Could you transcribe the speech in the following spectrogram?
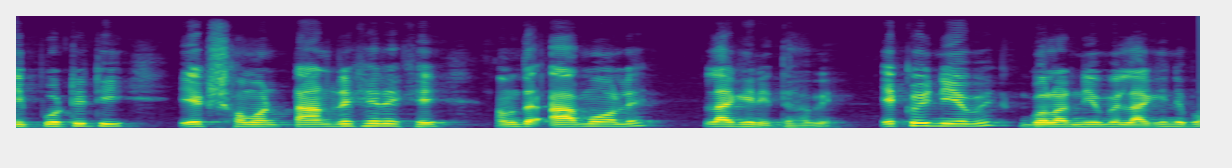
এই পট্টিটি এক সমান টান রেখে রেখে আমাদের আরমলে লাগিয়ে নিতে হবে। একই নিয়মে, গলার নিয়মে লাগিয়ে নেব।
